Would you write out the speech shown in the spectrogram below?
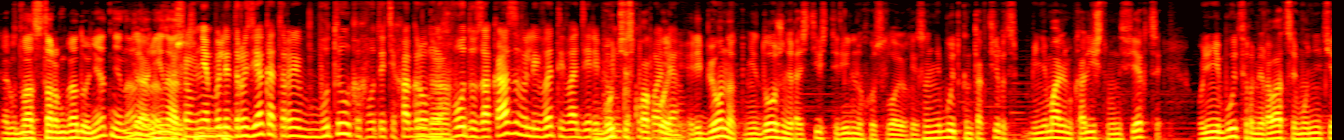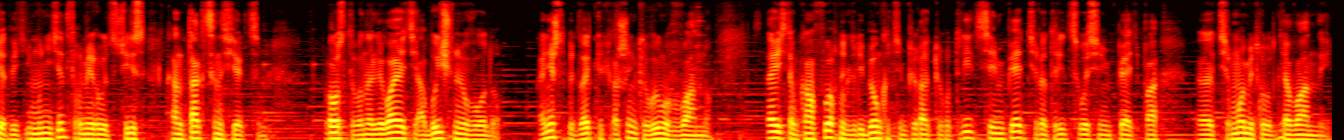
Как в 22 году, нет? Не надо? Да, не надо. Слушай, у меня были друзья, которые в бутылках вот этих огромных Да. воду заказывали и в этой воде ребенка Будьте спокойны. купали. Ребенок не должен расти в стерильных условиях. Если он не будет контактировать с минимальным количеством инфекций, у него не будет формироваться иммунитет. Ведь иммунитет формируется через контакт с инфекциями. Просто вы наливаете обычную воду. Конечно, предварительно хорошенько вымыв ванну. Ставите там комфортную для ребенка температуру 37,5-38,5 по э, термометру для ванной.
